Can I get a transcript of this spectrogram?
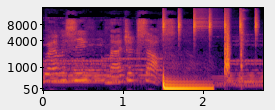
Ramesses Magic Sauce.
